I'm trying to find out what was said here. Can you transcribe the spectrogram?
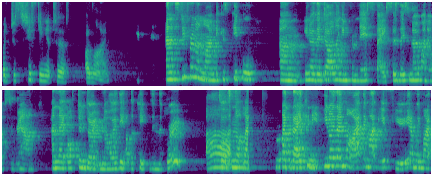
but just shifting it to online. And it's different online because people um, you know they're dialing in from their space so there's no one else around and they often don't know the other people in the group. Ah. So it's not like like they can, you know, they might, there might be a few, and we might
